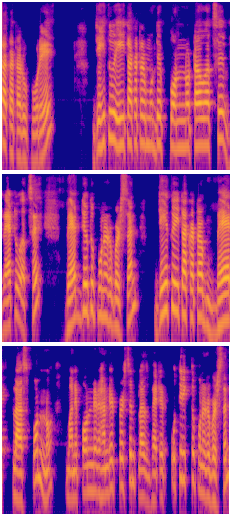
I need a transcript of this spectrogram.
টাকাটার উপরে যেহেতু এই টাকাটার মধ্যে পণ্যটাও আছে ভ্যাটও আছে ভ্যাট যেহেতু পনেরো পার্সেন্ট যেহেতু এই টাকাটা ভ্যাট প্লাস পণ্য মানে পণ্যের হান্ড্রেড পার্সেন্ট প্লাস ভ্যাটের অতিরিক্ত পনেরো পার্সেন্ট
